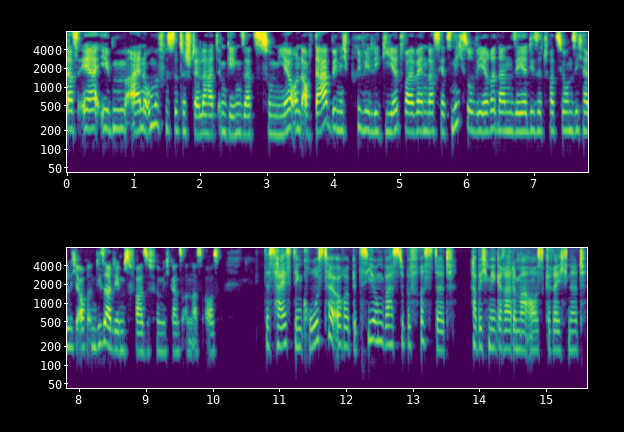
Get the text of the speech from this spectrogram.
dass er eben eine unbefristete Stelle hat im Gegensatz zu mir. Und auch da bin ich privilegiert, weil wenn das jetzt nicht so wäre, dann sähe die Situation sicherlich auch in dieser Lebensphase für mich ganz anders aus. Das heißt, den Großteil eurer Beziehung warst du befristet, habe ich mir gerade mal ausgerechnet.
